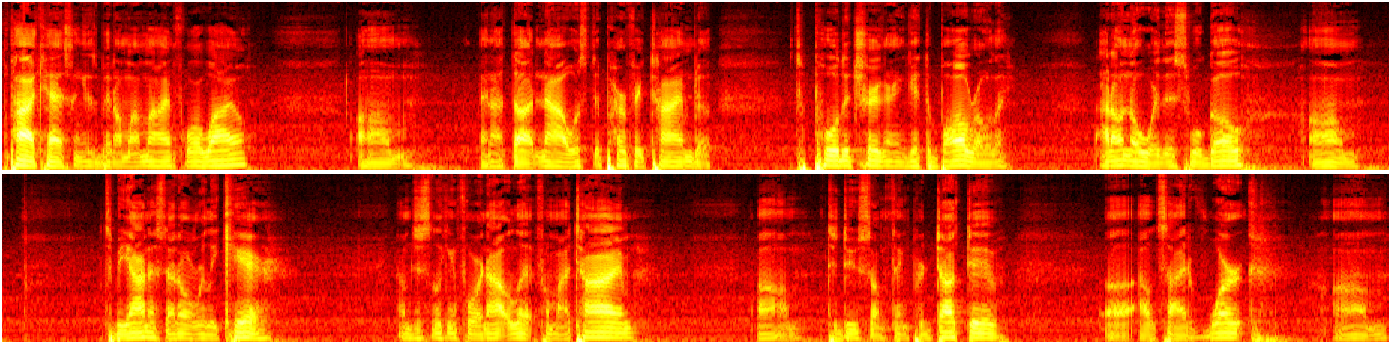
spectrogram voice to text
podcasting has been on my mind for a while. Um, and I thought now was the perfect time to to pull the trigger and get the ball rolling. I don't know where this will go. Um, to be honest, I don't really care. I'm just looking for an outlet for my time um, to do something productive uh, outside of work um,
